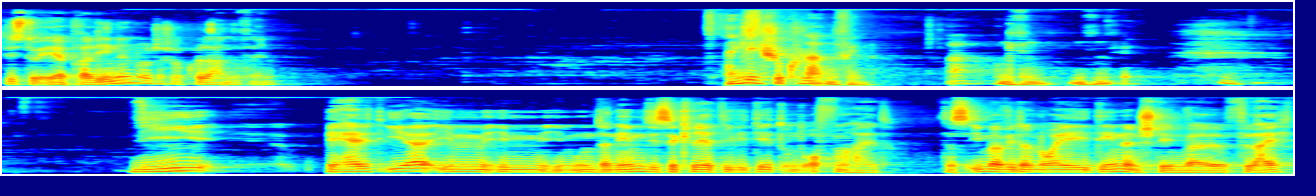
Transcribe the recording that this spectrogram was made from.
Bist du eher Pralinen- oder Schokoladenfan? Eigentlich Schokoladenfan. Ah, okay. Mhm, mhm. okay. Wie behält ihr im, im, im Unternehmen diese Kreativität und Offenheit? dass immer wieder neue Ideen entstehen, weil vielleicht,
